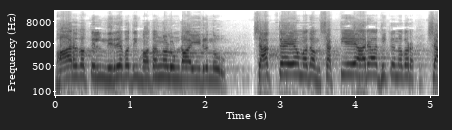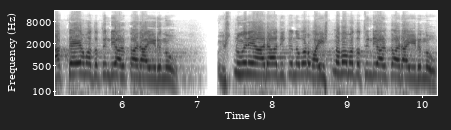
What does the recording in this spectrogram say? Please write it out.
ഭാരതത്തിൽ നിരവധി മതങ്ങൾ ഉണ്ടായിരുന്നു ശാക്തേയ മതം ശക്തിയെ ആരാധിക്കുന്നവർ ശാക്തേയ മതത്തിന്റെ ആൾക്കാരായിരുന്നു. വിഷ്ണുവിനെ ആരാധിക്കുന്നവർ വൈഷ്ണവ മതത്തിന്റെ ആൾക്കാരായിരുന്നു.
